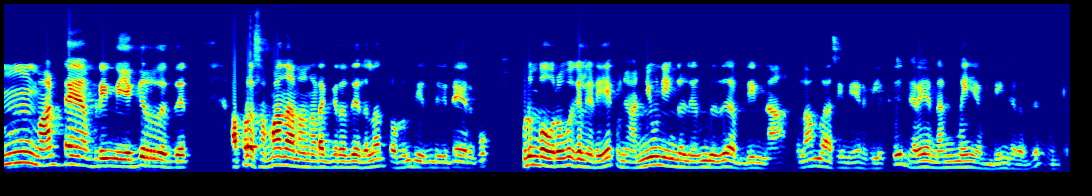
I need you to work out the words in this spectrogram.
ம் மாட்டேன் அப்படின்னு எகிர்றது அப்புறம் சமாதானம் நடக்கிறது இதெல்லாம் தொடர்ந்து இருந்துகிட்டே இருக்கும். குடும்ப உறவுகளிடையே கொஞ்சம் அந்யூன்யங்கள் இருந்தது அப்படின்னா துலாம் ராசி நேயர்களுக்கு நிறைய நன்மை அப்படிங்கிறது உண்டு.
